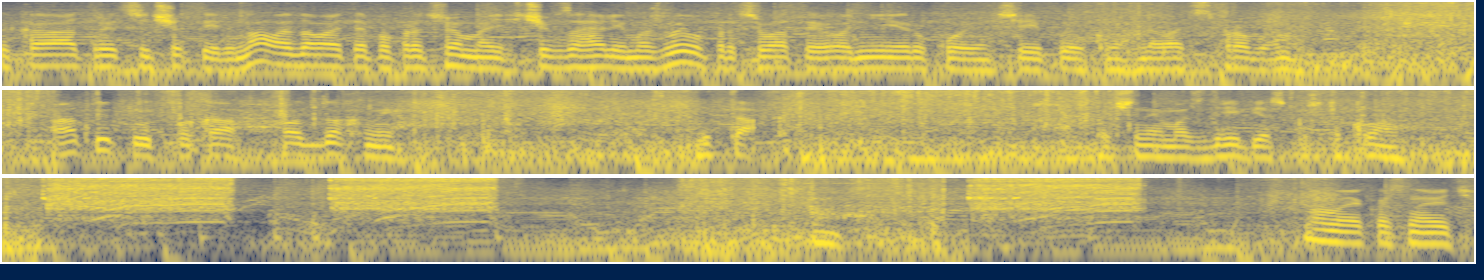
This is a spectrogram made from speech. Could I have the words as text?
ПКА-34. Ну, але давайте попрацюємо, чи взагалі можливо працювати однією рукою цією пилкою. Давайте спробуємо. А ти тут поки віддохни. І так. Почнемо з дріб'язку з такого. Ну, ну якось навіть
